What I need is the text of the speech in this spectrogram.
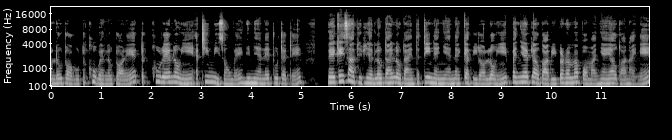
မလုံးတော့ဘူးတစ်ခုပဲလုံးတော့တယ်တစ်ခုတည်းလုံးရင်အထိမိဆုံးပဲမြ мян လဲတိုးတက်တယ်ဘယ်ကိစ္စဖြစ်ဖြစ်လှုပ်တိုင်းလှုပ်တိုင်းတတိနဲ့ညံနဲ့ကပ်ပြီးတော့လုံရင်ပညက်ပြောက်သွားပြီးပရမတ်ပေါ်မှာညံရောက်သွားနိုင်တယ်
